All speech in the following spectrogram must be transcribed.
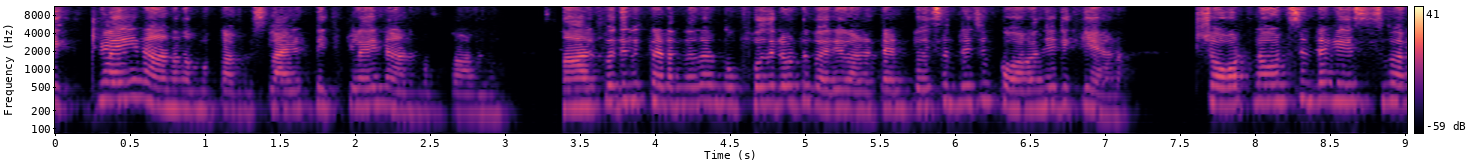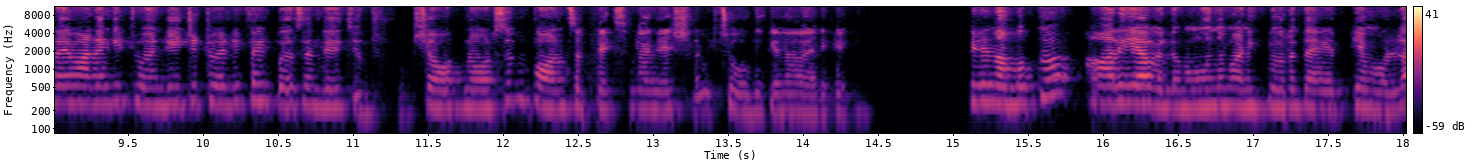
ഡിക്ലൈൻ ആണ് നമുക്ക് കാണുന്നത്. സ്ലൈഡ് ഡിക്ലൈൻ ആണ് നമുക്ക് കാണുന്നത്. നാൽപ്പതിൽ കിടന്നത് മുപ്പതിലോട്ട് വരികയാണ്. ടെൻ പെർസെന്റേജ് കുറഞ്ഞിരിക്കുകയാണ്. ഷോർട്ട് നോട്ട്സിന്റെ കേസസ് പറയുവാണെങ്കിൽ twenty to twenty five percentage short നോട്ട്സും കോൺസെപ്റ്റ് എക്സ്പ്ലനേഷനും ചോദിക്കുന്നതായിരിക്കും. പിന്നെ നമുക്ക് അറിയാമല്ലോ മൂന്ന് മണിക്കൂർ ദൈർഘ്യമുള്ള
